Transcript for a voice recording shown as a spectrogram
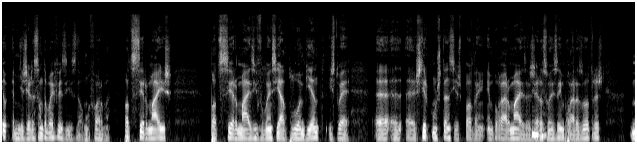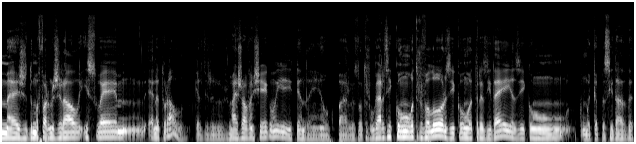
eu, a minha geração também fez isso de alguma forma. Pode ser mais pode ser mais influenciado pelo ambiente, isto é, as circunstâncias podem empurrar mais as uhum. gerações uhum. a empurrar as outras, mas de uma forma geral isso é, é natural. Quer dizer, os mais jovens chegam e tendem a ocupar os outros lugares e com outros valores e com outras ideias e com, com uma capacidade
